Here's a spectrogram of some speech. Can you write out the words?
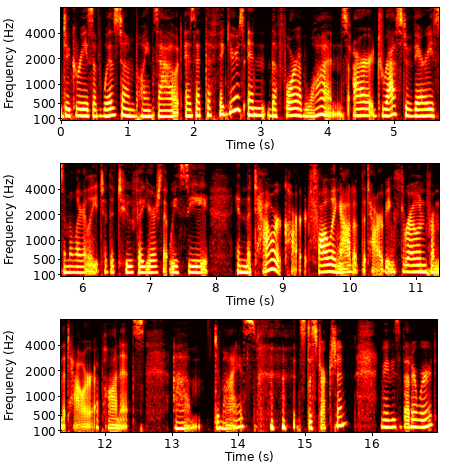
Degrees of Wisdom points out is that the figures in the Four of Wands are dressed very similarly to the two figures that we see in the Tower card, falling out of the tower, being thrown from the tower upon its um, demise, its destruction, maybe is a better word.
